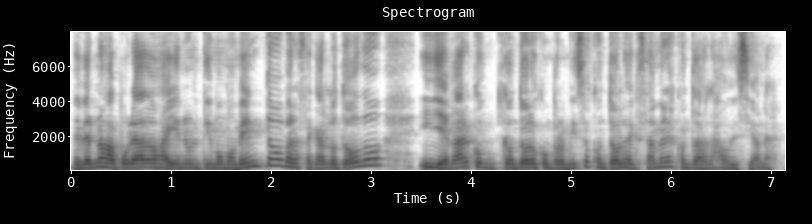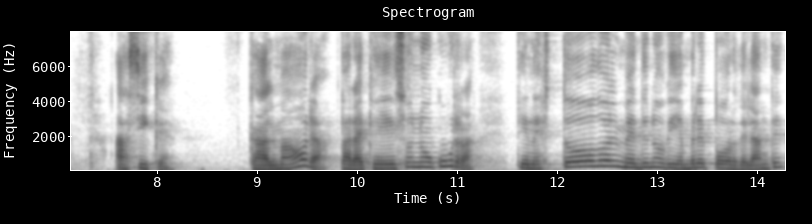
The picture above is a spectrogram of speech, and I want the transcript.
de vernos apurados ahí en el último momento para sacarlo todo y llegar con, con todos los compromisos, con todos los exámenes, con todas las audiciones. Así que, calma ahora, para que eso no ocurra. Tienes todo el mes de noviembre por delante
